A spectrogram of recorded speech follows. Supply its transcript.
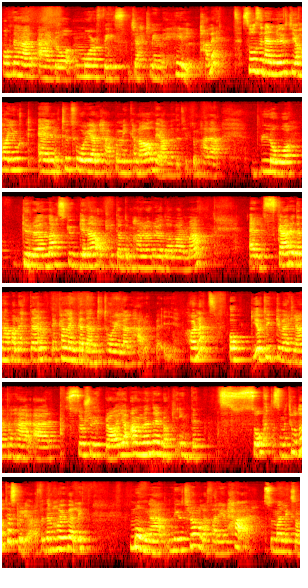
Och det här är då Morphe's Jacqueline Hill palett. Så ser den ut. Jag har gjort en tutorial här på min kanal där jag använder typ de här blå gröna skuggorna och lite av de här röda och varma. Älskar den här paletten. Jag kan länka den tutorialen här uppe i hörnet. Och jag tycker verkligen att den här är så sjukt bra. Jag använder den dock inte så ofta som jag trodde att jag skulle göra. För den har ju väldigt många neutrala färger här. Som är liksom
